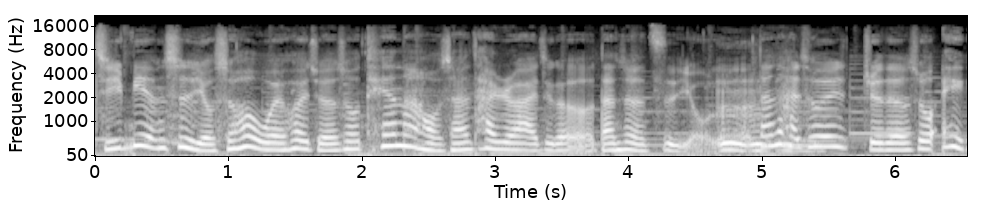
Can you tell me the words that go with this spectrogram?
即便是有时候我也会觉得说，天哪，我实在太热爱这个单身的自由了。嗯，但是还是会觉得说，哎，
